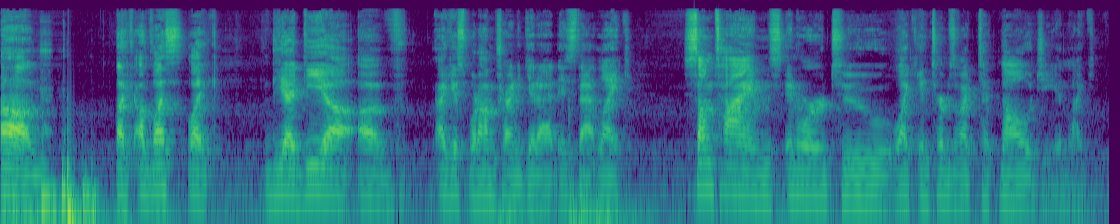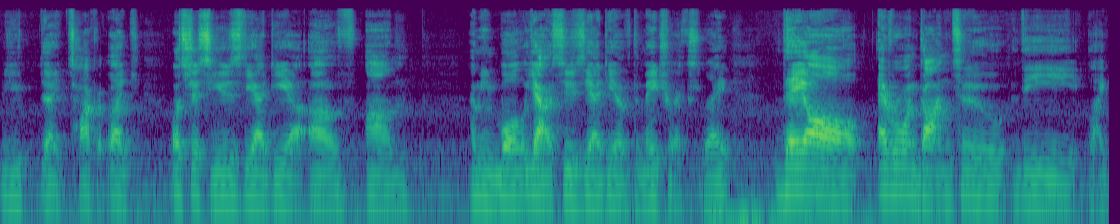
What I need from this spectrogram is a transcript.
um like unless like the idea of i guess what i'm trying to get at is that like sometimes in order to like in terms of like technology and like you like talk like let's just use the idea of um i mean well yeah let's use the idea of the matrix right? They all everyone got into the like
